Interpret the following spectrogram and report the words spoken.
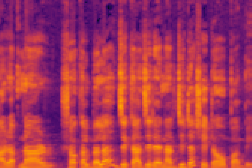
আর আপনার সকালবেলা যে কাজের এনার্জিটা সেটাও পাবে।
